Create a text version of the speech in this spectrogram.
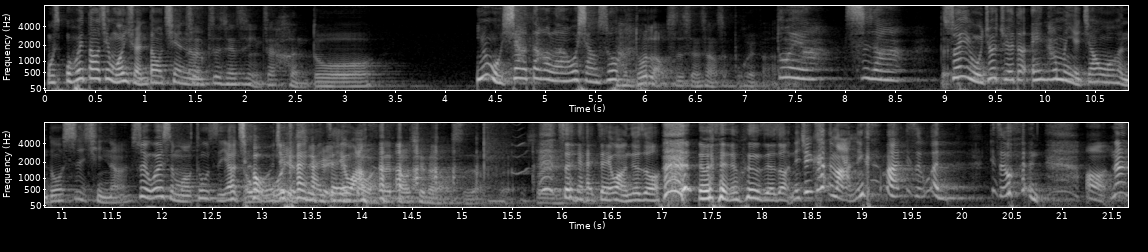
我我会道歉，我很喜欢道歉呢、啊。这这件事情在很多，因为我吓到了，我想说很多老师身上是不会发生。对啊，是啊，所以我就觉得，哎、欸，他们也教我很多事情呢、啊。所以为什么兔子要叫我去看海贼王？在道歉的老师啊。所以，海贼王就说，对 不对？兔子就说，你去看嘛，你看嘛，一直问，一直问。哦，那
